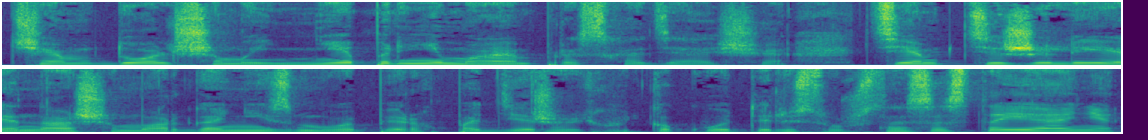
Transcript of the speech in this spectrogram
чем дольше мы не принимаем происходящее, тем тяжелее нашему организму, во-первых, поддерживать хоть какое-то ресурсное состояние,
